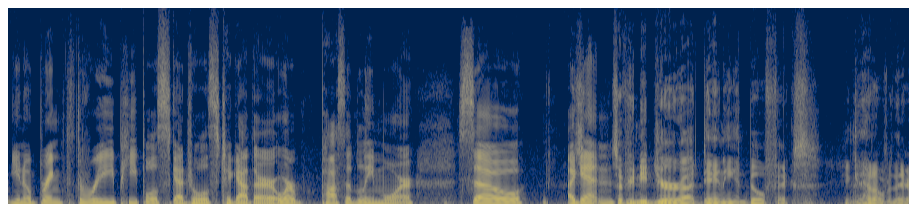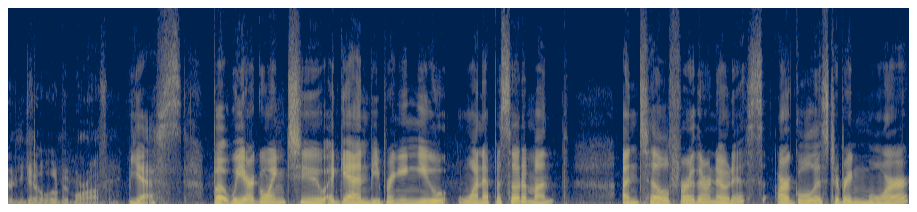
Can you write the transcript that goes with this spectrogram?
you know, bring three people's schedules together or possibly more. So, again, So if you need your uh, Danie and Bill fix, you can head over there and get a little bit more often. Yes. But we are going to, again, be bringing you one episode a month until further notice. Our goal is to bring more.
